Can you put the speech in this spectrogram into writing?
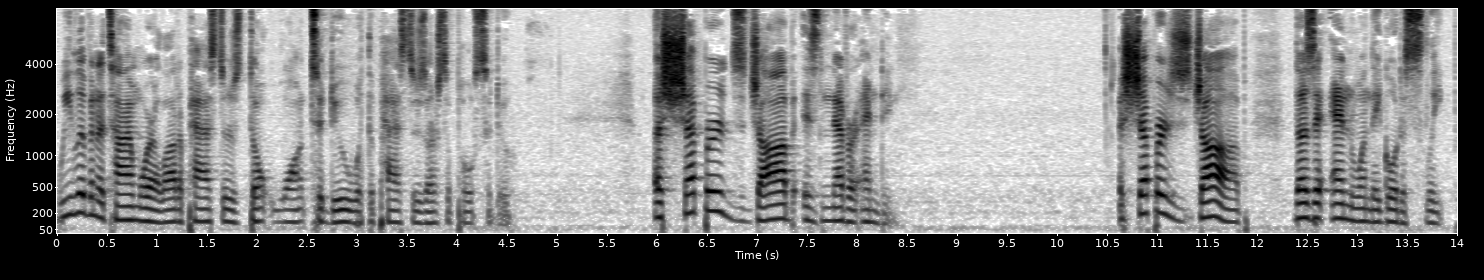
we live in a time where a lot of pastors don't want to do what the pastors are supposed to do. A shepherd's job is never ending. A shepherd's job doesn't end when they go to sleep.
